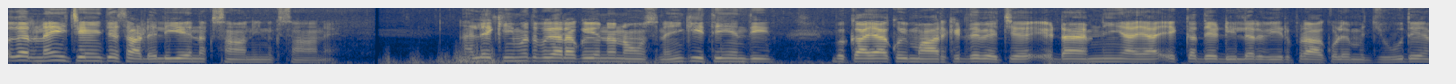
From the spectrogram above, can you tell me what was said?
ਅਗਰ ਨਹੀਂ ਚੇਂਜ ਤੇ ਸਾਡੇ ਲਈ ਇਹ ਨੁਕਸਾਨ ਹੀ ਨੁਕਸਾਨ ਹੈ। ਹਲੇ ਕੀਮਤ ਵਗੈਰਾ ਕੋਈ ਉਹਨਾਂ ਅਨਾਉਂਸ ਨਹੀਂ ਕੀਤੀ ਜਾਂਦੀ। ਬਕਾਇਆ ਕੋਈ ਮਾਰਕੀਟ ਦੇ ਵਿੱਚ ਐਡਾ ਐਮ ਨਹੀਂ ਆਇਆ। ਇੱਕ ਅੱਧੇ ਡੀਲਰ ਵੀਰ ਭਰਾ ਕੋਲੇ ਮੌਜੂਦ ਹੈ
